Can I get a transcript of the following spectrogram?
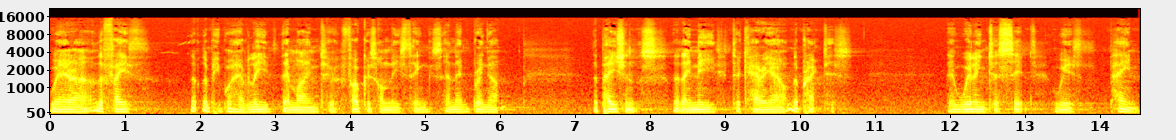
where uh, the faith that the people have lead their mind to focus on these things and then bring up the patience that they need to carry out the practice. They're willing to sit with pain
